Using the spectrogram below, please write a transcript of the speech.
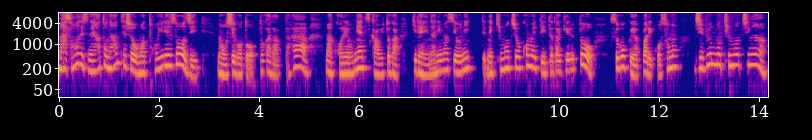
まあそうですね。あと何でしょう。まあトイレ掃除のお仕事とかだったら、まあこれをね、使う人が綺麗になりますようにってね、気持ちを込めていただけると、すごくやっぱりこう、その自分の気持ちが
